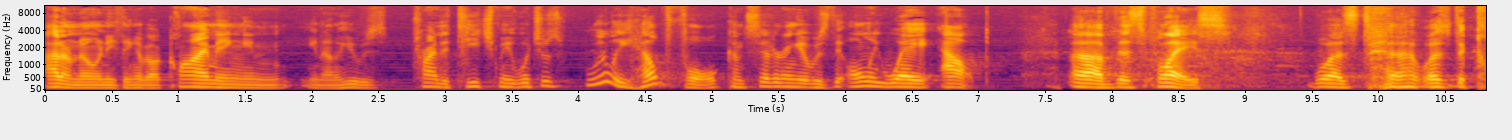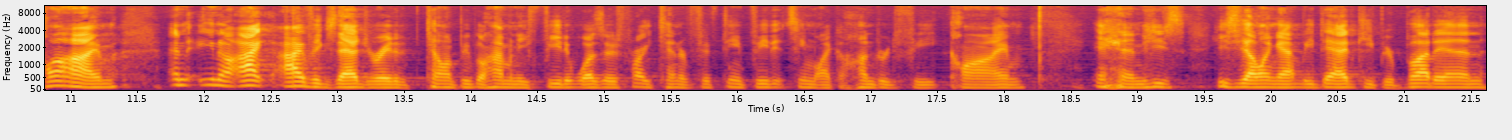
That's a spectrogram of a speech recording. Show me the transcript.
I don't know anything about climbing. And, you know, he was trying to teach me, which was really helpful considering it was the only way out of this place was to, was to climb and, you know, I, I've exaggerated telling people how many feet it was. It was probably 10 or 15 feet. It seemed like a 100 feet climb. And he's, he's yelling at me, Dad, keep your butt in.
